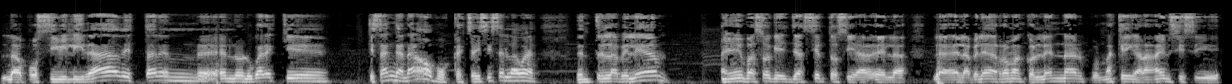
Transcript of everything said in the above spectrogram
la posibilidad de estar en, en los lugares que, que se han ganado, pues, ¿cachai? Si esa es la weá. Entre la pelea, a mí me pasó que ya es cierto, si la, la, la pelea de Roman con Lesnar, por más que digan, ay, si, si,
